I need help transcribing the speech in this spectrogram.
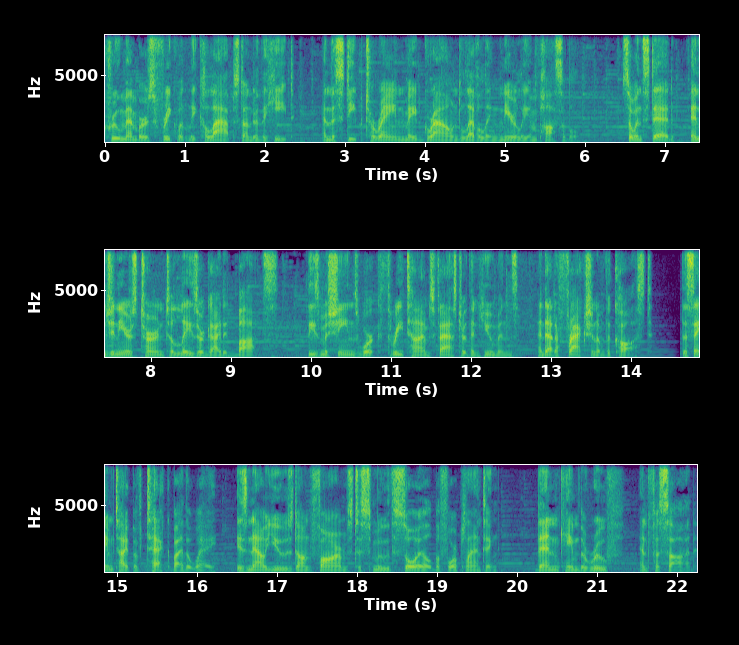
Crew members frequently collapsed under the heat, and the steep terrain made ground leveling nearly impossible. So instead, engineers turned to laser-guided bots. These machines work three times faster than humans and at a fraction of the cost. The same type of tech, by the way, is now used on farms to smooth soil before planting. Then came the roof and facade.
